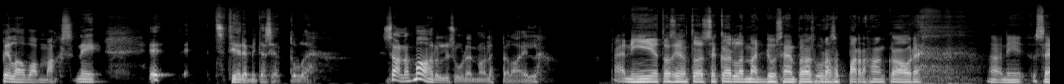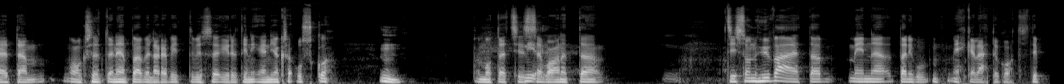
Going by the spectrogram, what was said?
pelaavammaksi, niin et, et sä tiedä, mitä sieltä tulee. Sä annat mahdollisuuden noille pelaajille. Äh, niin, ja tosiaan toisessa kaudella Matt Dusen pelasi uransa parhaan kauden. Äh, niin se, että onko se nyt enempää vielä revittävissä irti, niin en jaksa uskoa. Mm. Mutta et siis niin, se vaan, että siis on hyvä, että mennään, tai niinku, ehkä lähtökohtaisesti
